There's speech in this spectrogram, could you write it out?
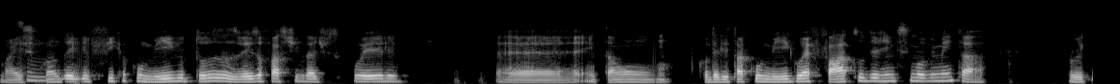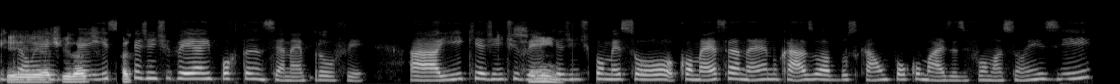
Mas Sim. quando ele fica comigo, todas as vezes eu faço atividade física com ele. É, então, quando ele tá comigo, é fato de a gente se movimentar. Então, Porque a é, é atividade. isso que a gente vê a importância, né, prof? Aí que a gente vê que a Sim, gente começou, começa, né, no caso, a buscar um pouco mais as informações e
